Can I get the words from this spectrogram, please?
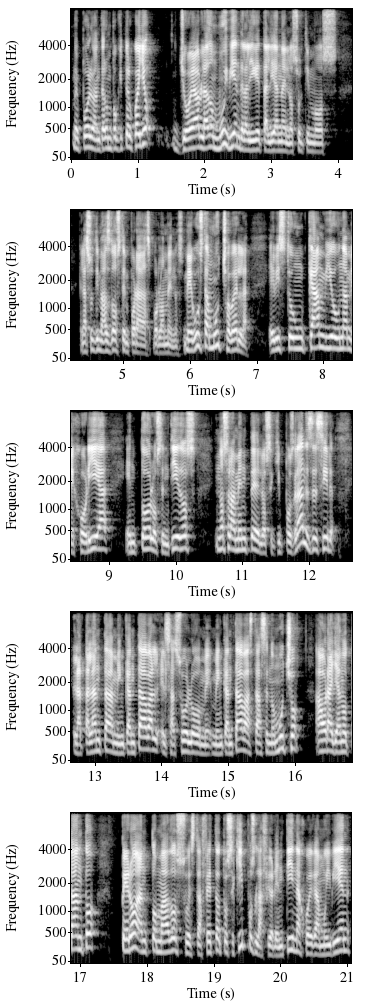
me puedo levantar un poquito el cuello. Yo he hablado muy bien de la liga italiana en los últimos en las últimas dos temporadas por lo menos. Me gusta mucho verla. He visto un cambio, una mejoría en todos los sentidos, no solamente de los equipos grandes, es decir, el Atalanta me encantaba, el Sassuolo me, me encantaba hasta hace no mucho, ahora ya no tanto, pero han tomado su estafeta otros equipos. La Fiorentina juega muy bien,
